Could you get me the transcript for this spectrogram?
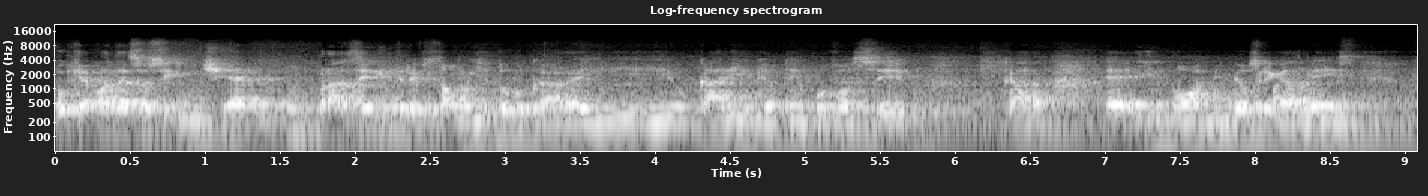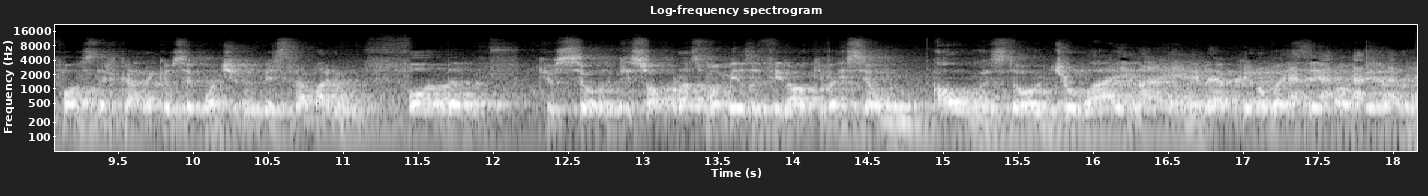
o que acontece é o seguinte, é um prazer entrevistar um ídolo, cara, e, e o carinho que eu tenho por você, cara, é enorme. Meus Obrigado. parabéns. Foster, cara, que você continue com esse trabalho foda, que, o seu, que sua próxima mesa final, que vai ser um August ou July 9, né? Porque não vai ser em novembro,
